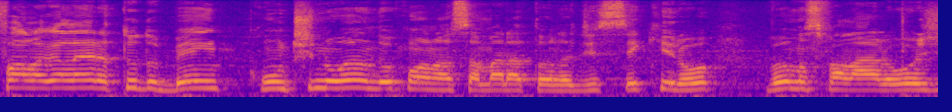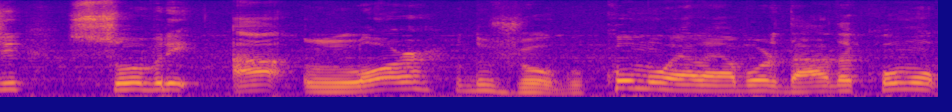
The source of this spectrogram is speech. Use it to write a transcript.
Fala galera, tudo bem? Continuando com a nossa maratona de Sekiro, vamos falar hoje sobre a lore do jogo, como ela é abordada, como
